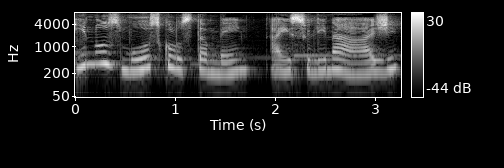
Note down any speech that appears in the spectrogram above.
e nos músculos também a insulina age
